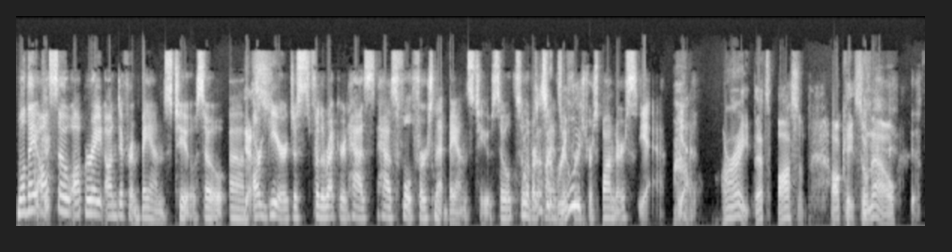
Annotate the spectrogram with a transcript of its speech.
Well, they okay. also operate on different bands too. So um, yes. our gear, just for the record, has has full FirstNet bands too. So some oh, of our clients really? are first responders. Yeah, wow. yeah. All right, that's awesome. Okay, so now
